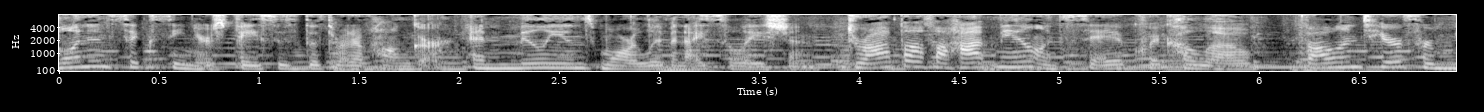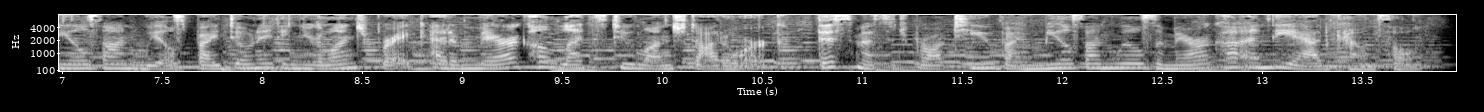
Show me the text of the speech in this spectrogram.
One in six seniors faces the threat of hunger, and millions more live in isolation. Drop off a hot meal and say a quick hello. Volunteer for Meals on Wheels by donating your lunch break at americaletsdolunch.org. This message brought to you by Meals on Wheels America and the Ad Council.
